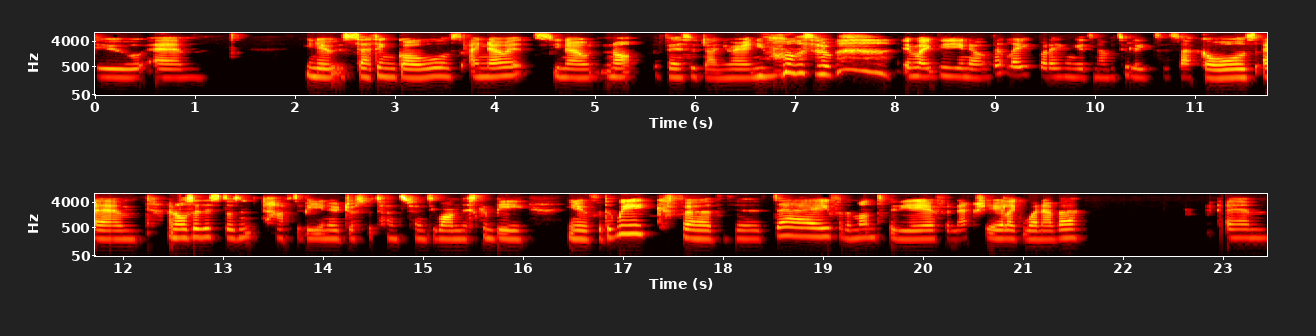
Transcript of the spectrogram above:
to, um, you know, setting goals. I know it's, you know, not the 1st of January anymore, so it might be, you know, a bit late, but I think it's never too late to set goals. Um, and also, this doesn't have to be, you know, just for 2021. This can be, you know, for the week, for the day, for the month, for the year, for next year, like whenever. Um,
